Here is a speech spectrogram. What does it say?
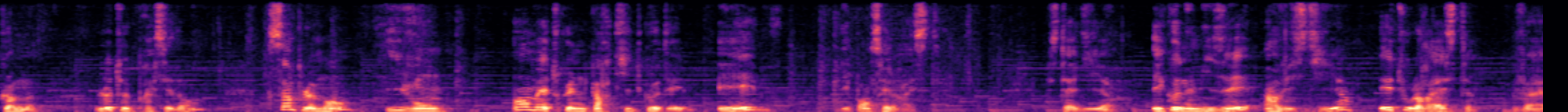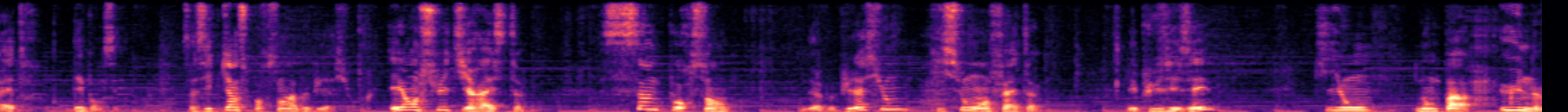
comme le truc précédent. Simplement, ils vont en mettre une partie de côté et dépenser le reste. C'est-à-dire économiser, investir, et tout le reste va être dépensé. Ça, c'est 15% de la population. Et ensuite, il reste 5% de la population qui sont en fait les plus aisés, qui ont non pas une,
